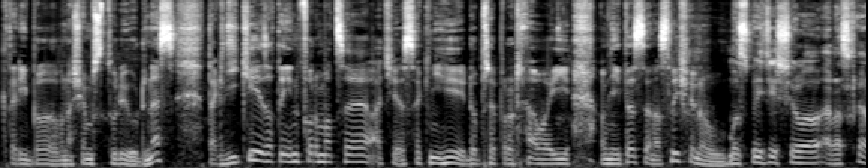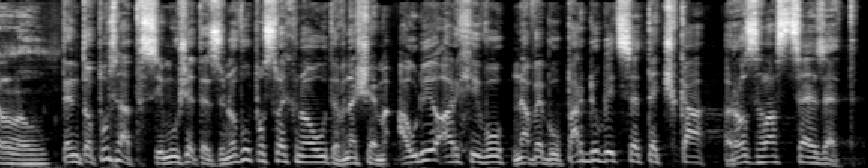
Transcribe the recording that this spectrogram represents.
který byl v našem studiu dnes. Tak díky za ty informace, ať se knihy dobře prodávají a mějte se naslyšenou. Moc mě těšilo a naschledanou. Tento pořad si můžete znovu poslechnout v našem audioarchivu na webu pardubice.rozhlas.cz.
